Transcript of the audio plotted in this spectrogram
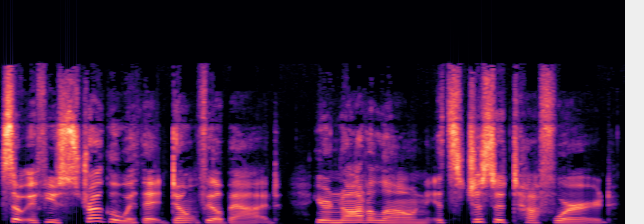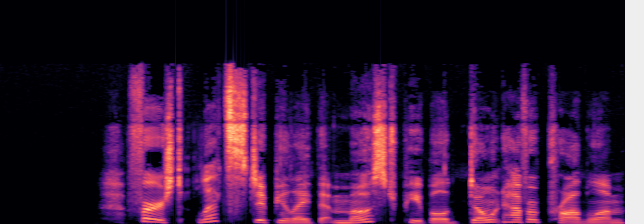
So if you struggle with it, don't feel bad. You're not alone, it's just a tough word. First, let's stipulate that most people don't have a problem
